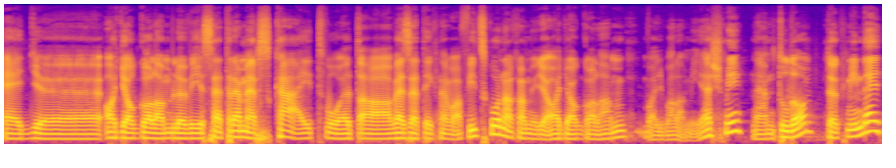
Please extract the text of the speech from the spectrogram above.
egy ö, agyaggalamblövészetre, mert Skyt volt a vezetékneve a fickónak, ami ugye agyaggalam, vagy valami ilyesmi, nem tudom, tök mindegy,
